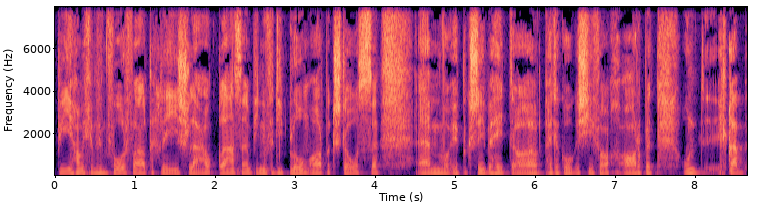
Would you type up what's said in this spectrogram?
bin, habe mich im Vorfeld ein bisschen schlau gelesen, bin auf eine Diplomarbeit gestoßen, ähm, wo jemand geschrieben hat, an pädagogische Facharbeit und ich glaube,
